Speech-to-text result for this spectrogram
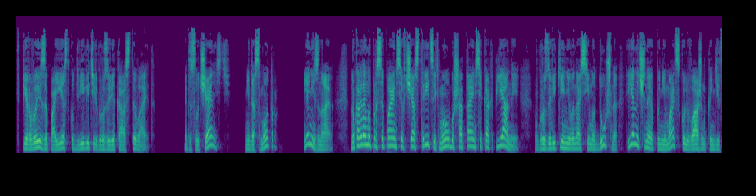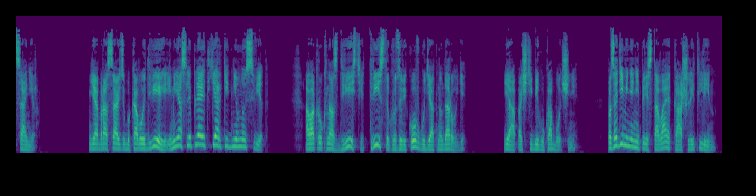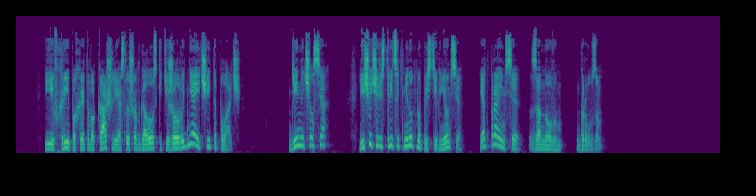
Впервые за поездку двигатель грузовика остывает. Это случайность? Недосмотр? Я не знаю. Но когда мы просыпаемся в час тридцать, мы оба шатаемся как пьяные, в грузовике невыносимо душно, и я начинаю понимать, сколь важен кондиционер. Я бросаюсь в боковой двери, и меня ослепляет яркий дневной свет. А вокруг нас 200, 300 грузовиков гудят на дороге. Я почти бегу к обочине. Позади меня, не переставая, кашляет Лин. И в хрипах этого кашля я слышу отголоски тяжелого дня и чей-то плач. День начался. Еще через 30 минут мы пристегнемся и отправимся за новым грузом.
